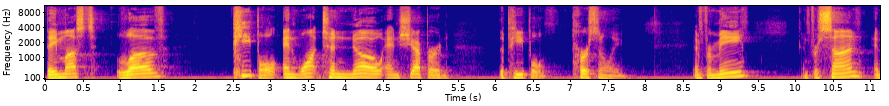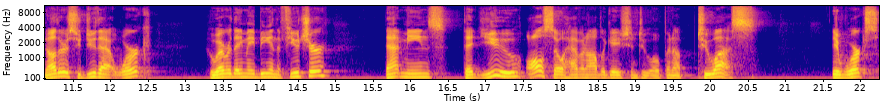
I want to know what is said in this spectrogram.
They must love people and want to know and shepherd the people personally. And for me, and for Son and others who do that work, whoever they may be in the future, that means that you also have an obligation to open up to us. It works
